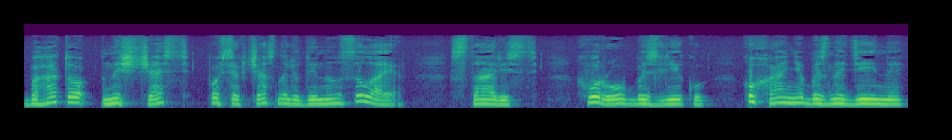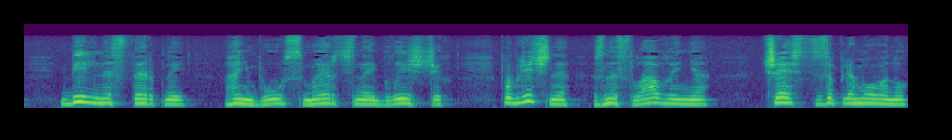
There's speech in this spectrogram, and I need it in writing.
багато нещасть повсякчасна людина насилає старість, хвороб без ліку, кохання безнадійне, біль нестерпний, ганьбу, смерть найближчих, публічне знеславлення, честь заплямовану,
